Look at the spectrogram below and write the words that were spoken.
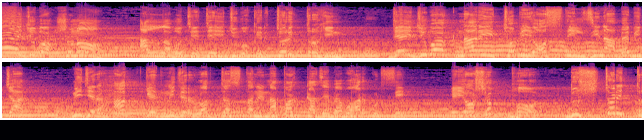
এই যুবক, শোনো। আল্লাহ বলছে, যেই যুবকের চরিত্রহীন, যেই যুবক নারী ছবি অশ্লীল, জিনা, ব্যবিচার, নিজের হাতকে নিজের লজ্জাস্থানে নাপাক কাজে ব্যবহার করছে, এই অসভ্য, দুশ্চরিত্র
